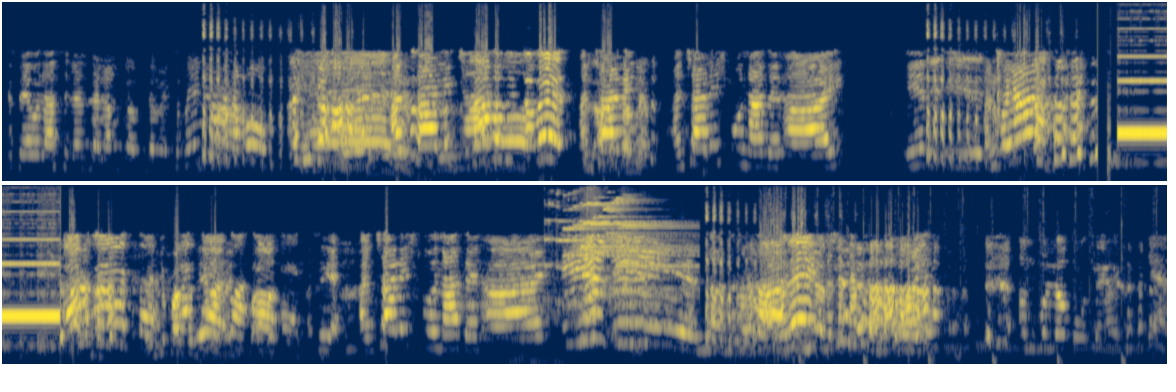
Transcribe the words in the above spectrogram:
Kasi wala silang dalang damit. So, pwede naman ako. Ay, Yes! ang challenge na ako. damit! Ang Wala challenge, ang challenge po natin ay it. Ano ba yan? Medyo pagod Ayan. medyo Ah, pagod. sige. Ang challenge po natin ay it! Ang gulo putek. Yan.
